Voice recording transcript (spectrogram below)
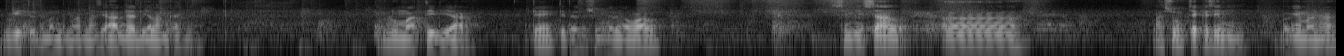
Begitu teman-teman. Masih ada dia langkahnya. Belum mati dia. Oke kita susun dari awal. Semisal uh, langsung cek ke sini. Bagaimana?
